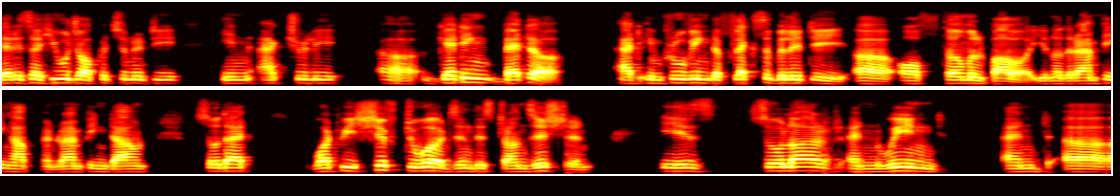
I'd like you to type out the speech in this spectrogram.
there is a huge opportunity in actually getting better at improving the flexibility of thermal power. You know, the ramping up and ramping down, so that what we shift towards in this transition is solar and wind and uh,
